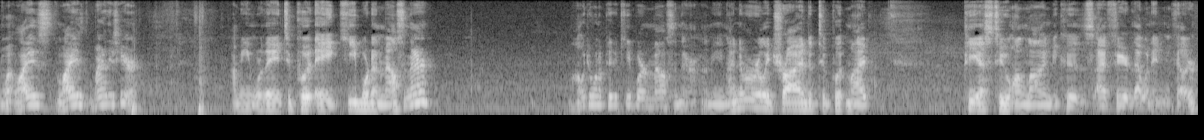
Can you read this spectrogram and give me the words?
what why is why is why are these here? I mean were they to put a keyboard and a mouse in there? Why would you want to put a keyboard and mouse in there? I mean I never really tried to put my PS2 online because I figured that would end in failure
